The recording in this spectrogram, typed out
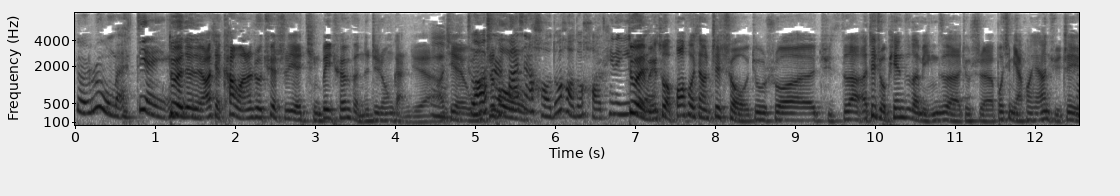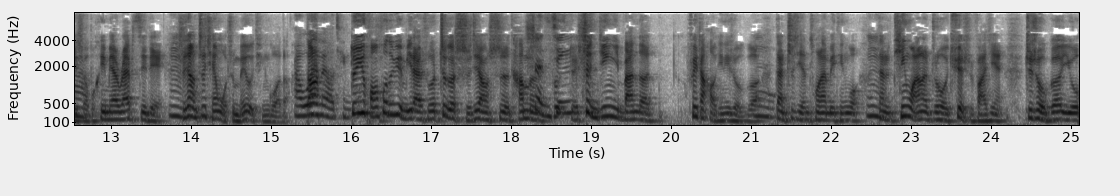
就是入门 电影。对对对，而且看完了之后确实也挺被圈粉的这种感觉，嗯而且我主要是发现了好多好多好听的音乐。对，没错，包括像这首就是说曲子的呃这首片子的名字就是《波西米亚狂想曲》这一首《嗯 Bohemian Rhapsody》，嗯实际上之前我是没有听过的啊，我也没有听过。对于皇后的乐迷来说，这个实际上是他们圣经对圣经一般的非常好听的一首歌，嗯但之前从来没听过。嗯但是听完了之后，确实发现这首歌有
